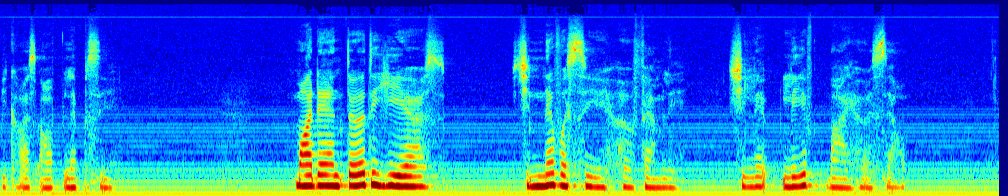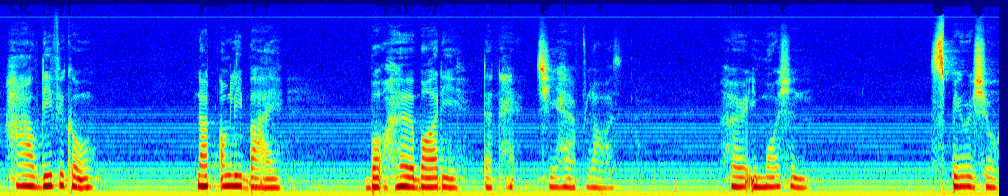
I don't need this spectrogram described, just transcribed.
because of leprosy. More than 30 years, she never see her family. She lived by herself. How difficult, not only by but her body that she have lost, her emotion, spiritual.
